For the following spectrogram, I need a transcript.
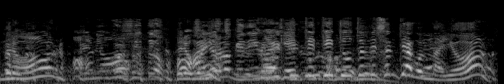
No, no, En ningún sitio. pero bueno, yo lo que digo no, es que este instituto es de Santiago el Mayor.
